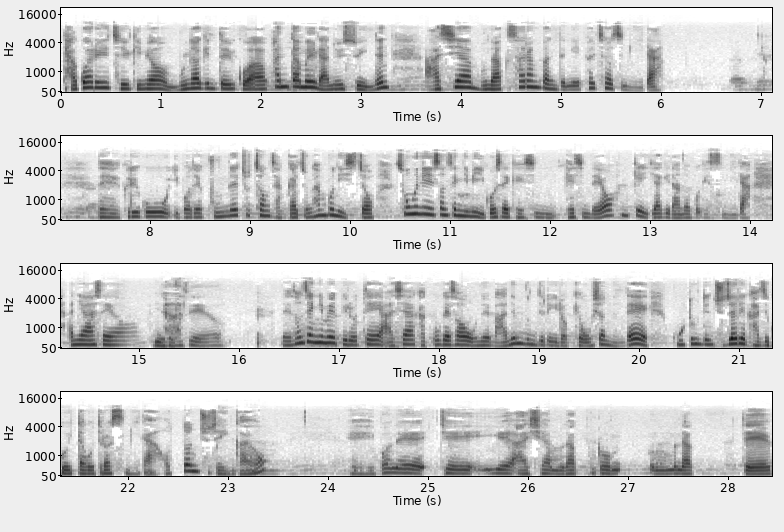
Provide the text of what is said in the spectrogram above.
다과를 즐기며 문학인들과 환담을 나눌 수 있는 아시아 문학 사랑방 등이 펼쳐집니다. 네, 그리고 이번에 국내 초청 작가 중 한 분이시죠. 송은일 선생님이 이곳에 계신, 계신데요. 함께 이야기 나눠보겠습니다. 안녕하세요. 안녕하세요. 네, 선생님을 비롯해 아시아 각국에서 오늘 많은 분들이 이렇게 오셨는데 공통된 주제를 가지고 있다고 들었습니다. 어떤 주제인가요? 네, 이번에 제2회 아시아 문학 포럼 문학제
